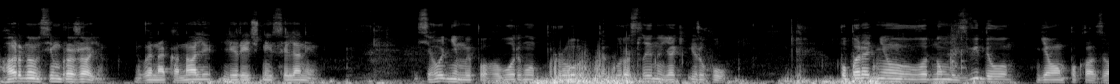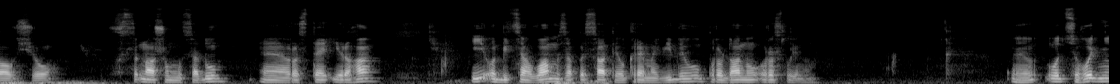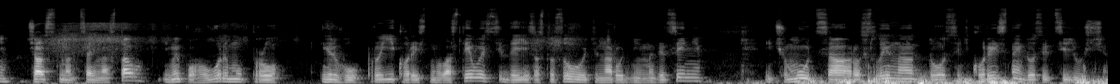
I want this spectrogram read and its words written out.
Гарного всім врожаю! Ви на каналі Ліричний Селянин. Сьогодні ми поговоримо про таку рослину, як іргу. Попередньо в одному з відео я вам показував, що в нашому саду е, росте ірга, і обіцяв вам записати окреме відео про дану рослину. Е, От сьогодні час на цей настав, і ми поговоримо про іргу, про її корисні властивості, де її застосовують у народній медицині і чому ця рослина досить корисна і досить цілюща.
